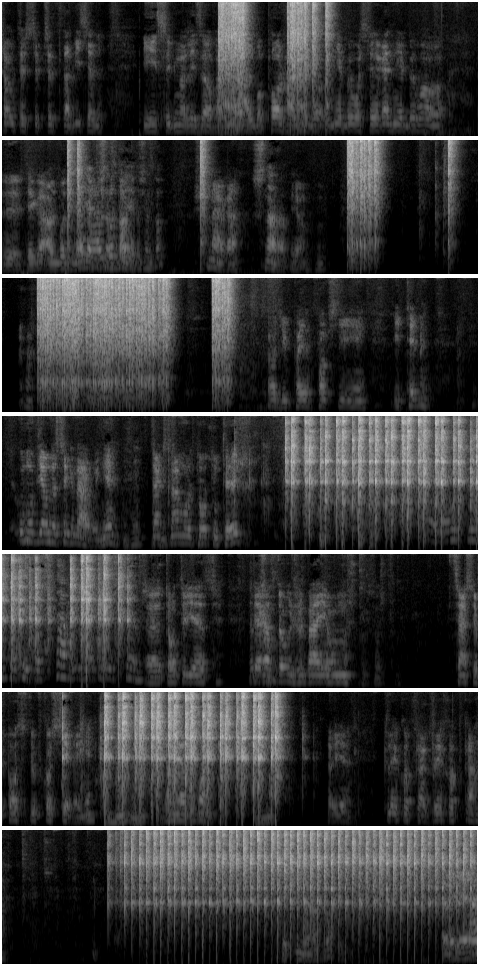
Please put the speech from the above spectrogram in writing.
sołtys czy przedstawiciel i sygnalizował, nie? albo pożar, nie było, nie było syren, nie było y, tego, albo Jak, dzwona, to się albo nazywa? to. Jak to się nazywa? Sznara. Sznara. Jo. Chodzi po, po wsi i, i tym umówione sygnały, nie? Mhm. Tak samo to tu też. To tu jest, teraz to używają w czasie postu w kościele, nie? Zamiast włączać. To jest klechotka, grzechotka. To jest inna nazwa? To jest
